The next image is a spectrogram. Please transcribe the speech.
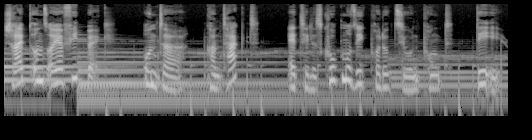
Schreibt uns euer Feedback unter kontakt@teleskopmusikproduktion.de.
